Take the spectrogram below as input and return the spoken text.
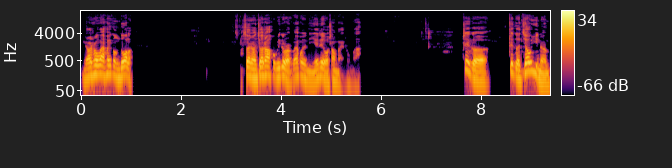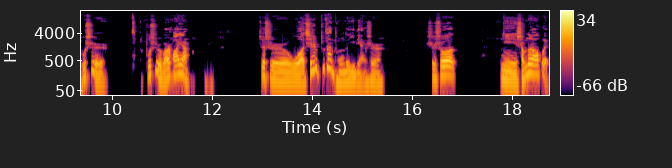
你要说外汇更多了，算上交叉货币对，外汇你也得有上百种吧。这个这个交易呢，不是。不是玩花样，就是我其实不赞同的一点是，是说你什么都要会，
